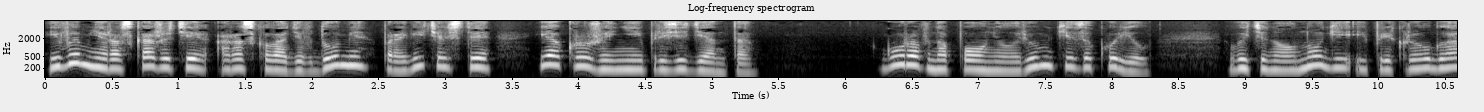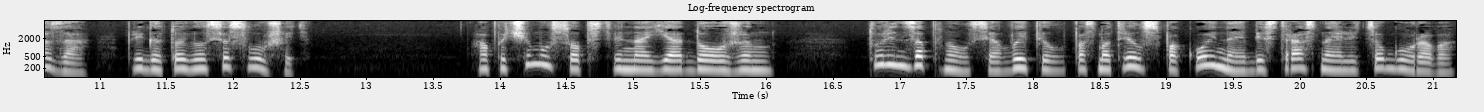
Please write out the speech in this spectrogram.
и вы мне расскажете о раскладе в доме, правительстве и окружении президента». Гуров наполнил рюмки, закурил, вытянул ноги и прикрыл глаза, приготовился слушать. «А почему, собственно, я должен...» Турин запнулся, выпил, посмотрел в спокойное, бесстрастное лицо Гурова.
